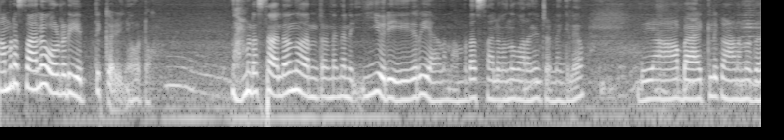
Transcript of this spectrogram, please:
നമ്മുടെ സ്ഥലം ഓൾറെഡി എത്തിക്കഴിഞ്ഞു കേട്ടോ. നമ്മുടെ സ്ഥലം എന്ന് പറഞ്ഞിട്ടുണ്ടെങ്കിൽ ഈ ഒരു ഏരിയയാണ് നമ്മുടെ സ്ഥലം എന്ന് പറഞ്ഞിട്ടുണ്ടെങ്കിൽ ഇത് ആ ബാക്കിൽ കാണുന്നത്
